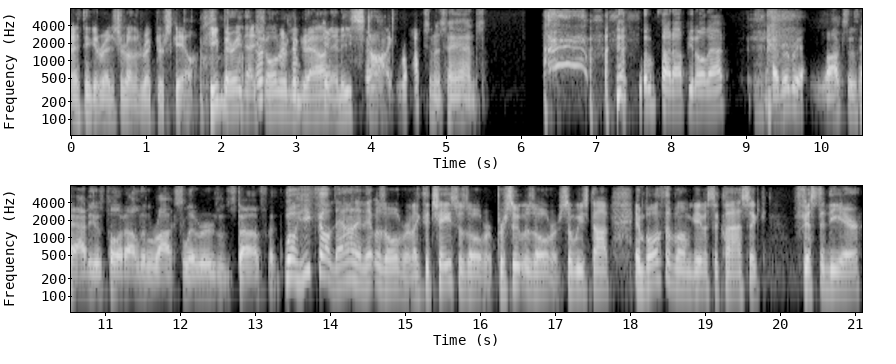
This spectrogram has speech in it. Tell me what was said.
I think it registered on the Richter scale. He buried that shoulder in the ground and he stopped. like rocks in his hands. little cut up, you know that. I remember he had rocks in his hand. He was pulling out little rock slivers and stuff. And Well, he fell down and it was over. Like the chase was over, pursuit was over. So we stopped, and both of them gave us the classic fist in the air.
